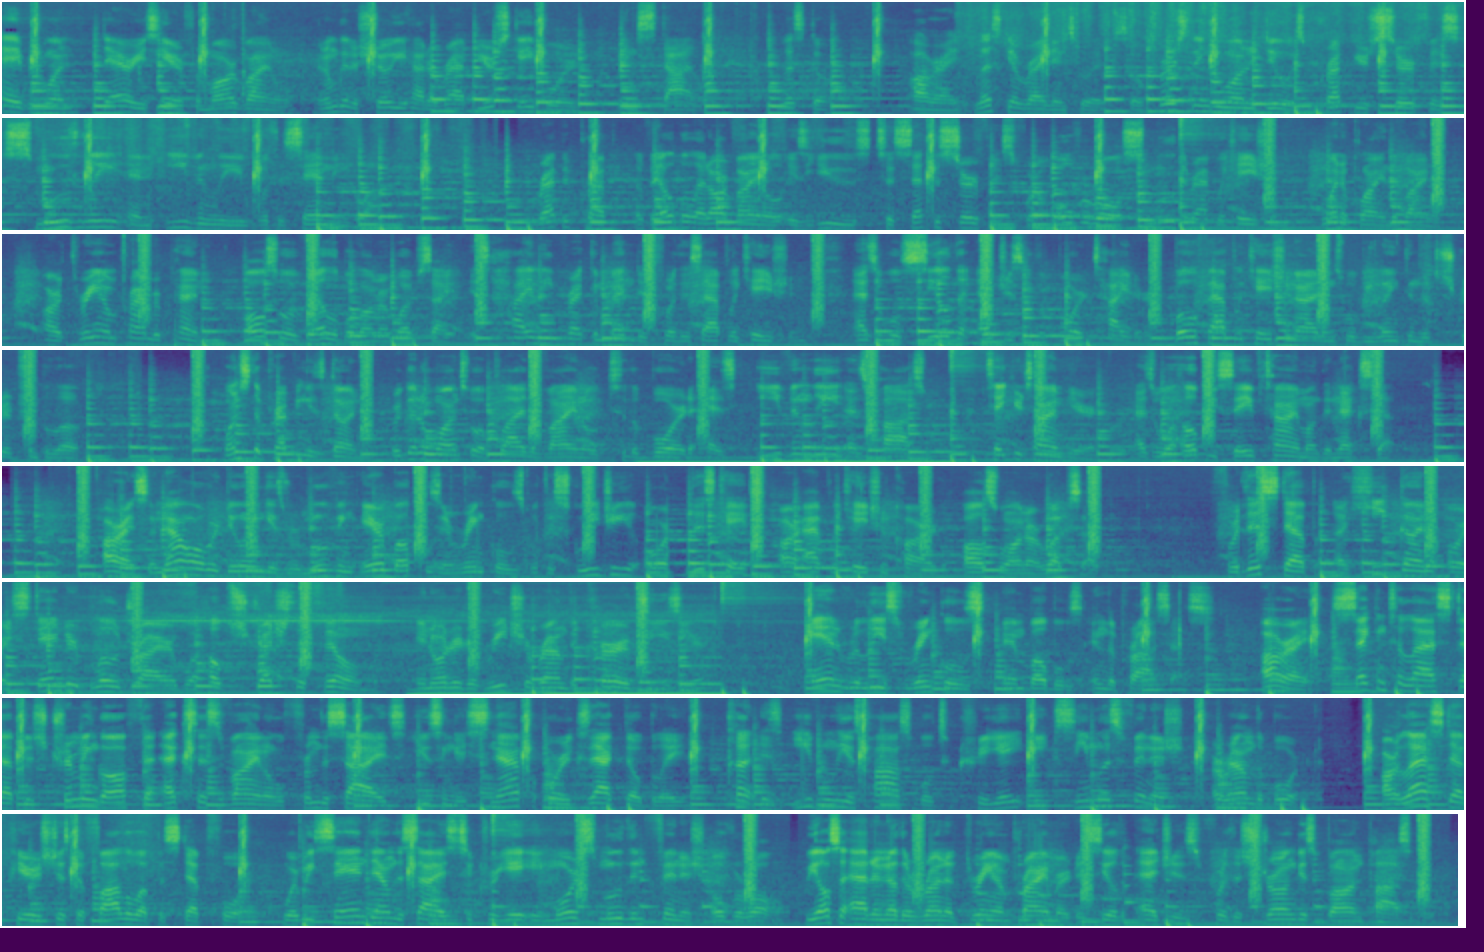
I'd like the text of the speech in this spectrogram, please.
Hey everyone, Darius here from Rvinyl, and I'm going to show you how to wrap your skateboard in style. Let's go. Alright, let's get right into it. So first thing you want to do is prep your surface smoothly and evenly with a sanding block. Rapid Prep, available at Rvinyl, is used to set the surface for overall smoother application when applying the vinyl. Our 3M primer pen, also available on our website, is highly recommended for this application as it will seal the edges of the board tighter. Both application items will be linked in the description below. Once the prepping is done, we're going to want to apply the vinyl to the board as evenly as possible. Take your time here, as it will help you save time on the next step. Alright, so now all we're doing is removing air bubbles and wrinkles with a squeegee, or in this case, our application card, also on our website. For this step, a heat gun or a standard blow dryer will help stretch the film in order to reach around the curves easier and release wrinkles and bubbles in the process. Alright, second to last step is trimming off the excess vinyl from the sides using a snap or X-Acto blade cut as evenly as possible to create a seamless finish around the board. Our last step here is just to follow up a step 4, where we sand down the sides to create a more smoothened finish overall. We also add another run of 3M primer to seal the edges for the strongest bond possible.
